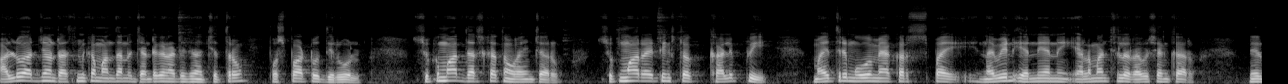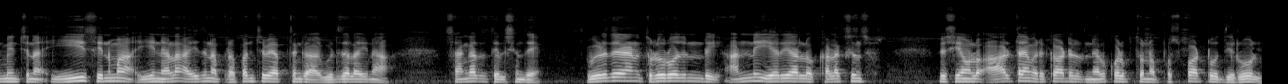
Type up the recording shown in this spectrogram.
అల్లు అర్జున్ రష్మిక మందన్న జంటగా నటించిన చిత్రం Pushpa two the rule Sukumar దర్శకత్వం వహించారు. సుకుమార్ రైటింగ్స్తో కలిపి మైత్రి మూవీ మేకర్స్పై నవీన్ ఎర్నియని యలమంచిల రవిశంకర్ నిర్మించిన ఈ సినిమా ఈ నెల ఐదున ప్రపంచవ్యాప్తంగా విడుదలైన సంగతి తెలిసిందే. విడుదలైన తొలి రోజు నుండి అన్ని ఏరియాల్లో కలెక్షన్స్ విషయంలో ఆల్ టైమ్ రికార్డులు నెలకొల్పుతున్న Pushpa two the rule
